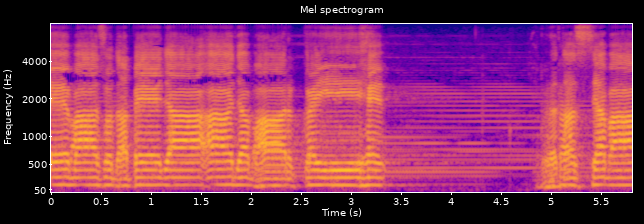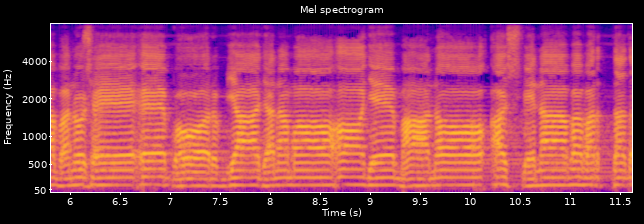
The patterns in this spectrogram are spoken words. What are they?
एवासुतपेजाजवार्कैः ऋतस्य वा मनुषे पूर्व्याजनमो ये मानो अश्विनाववर्तत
